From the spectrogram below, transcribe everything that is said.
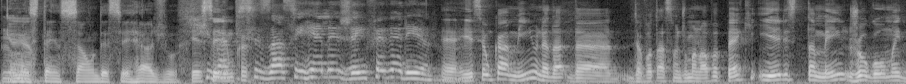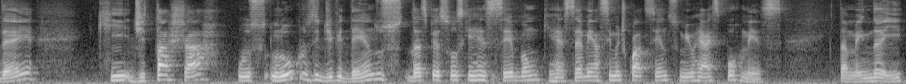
uma é. extensão desse reajuste. Esse que vai um... precisar se reeleger em fevereiro. É, esse é um caminho né, da, da, da votação de uma nova PEC e ele também jogou uma ideia que, de taxar os lucros e dividendos das pessoas que recebam, que recebem acima de 400 mil reais por mês. Também daí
